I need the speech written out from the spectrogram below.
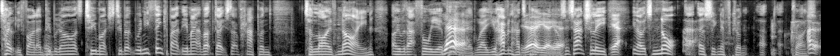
totally fine, and mm. people go, oh, it's too much. It's too. But when you think about the amount of updates that have happened to Live Nine over that four year yeah. period, where you haven't had to yeah, pay anything yeah, else, it's actually, yeah. you know, it's not a, a significant uh, uh, price. I,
